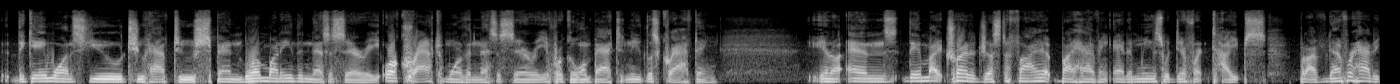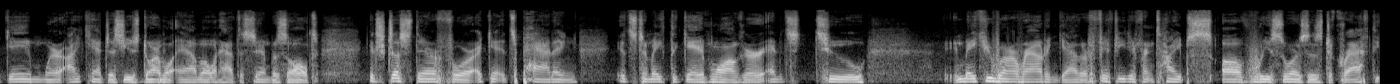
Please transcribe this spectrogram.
the game wants you to have to spend more money than necessary or craft more than necessary if we're going back to needless crafting you know, and they might try to justify it by having enemies with different types, but I've never had a game where I can't just use normal ammo and have the same result. It's just there for, again, it's padding, it's to make the game longer, and it's to make you run around and gather 50 different types of resources to craft the,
